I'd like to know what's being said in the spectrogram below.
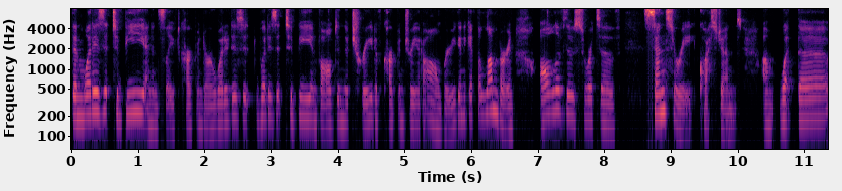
then what is it to be an enslaved carpenter? What it is it what is it to be involved in the trade of carpentry at all? Where are you going to get the lumber? And all of those sorts of sensory questions um, what the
